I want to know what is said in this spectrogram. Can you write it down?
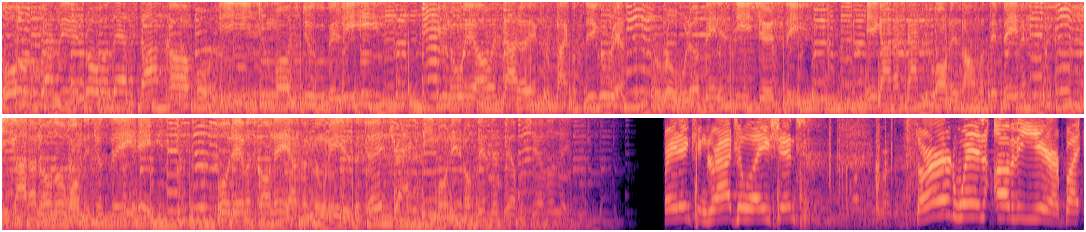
Oh, rapid roar, that stock car boy, he too much to believe. You know he always got an extra pack of cigarettes rolled up in his t-shirt sleeve. He got a tattoo on his arm, I say, baby. He got another one that just say, hey. But every Sunday afternoon he is a dirt track demon in a 57 Chevrolet. Braden, congratulations. Third win of the year, but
